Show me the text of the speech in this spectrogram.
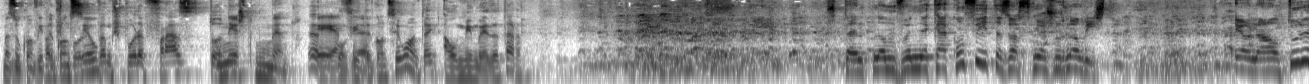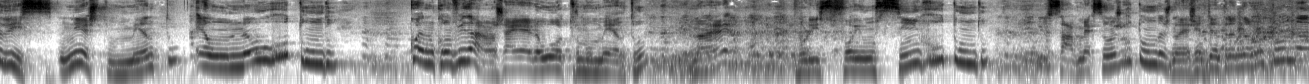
Mas o convite vamos aconteceu. Pôr, vamos pôr a frase toda. Neste momento. É o convite essa... aconteceu ontem, à uma e meia da tarde. Portanto, não me venha cá com fitas, ó senhor jornalista. Eu, na altura, disse: neste momento é um não rotundo. Quando me convidaram já era outro momento, não é? Por isso foi um sim rotundo. Sabe como é que são as rotundas, não é? A gente entra na rotunda.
